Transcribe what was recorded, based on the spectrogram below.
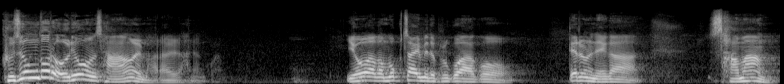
그 정도로 어려운 상황을 말을 하는 거예요. 여호와가 목자임에도 불구하고 때로는 내가 사망,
